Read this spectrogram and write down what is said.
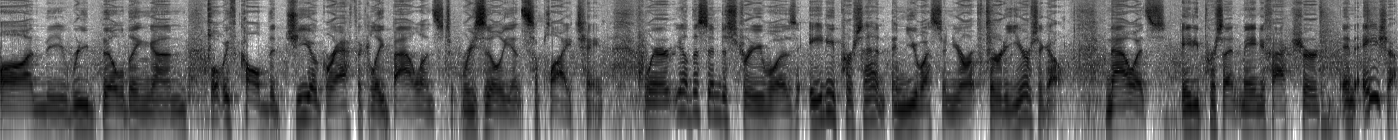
on the rebuilding on what we've called the geographically balanced resilient supply chain, where you know this industry was 80% in U.S. and Europe 30 years ago. Now it's 80% manufactured in Asia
